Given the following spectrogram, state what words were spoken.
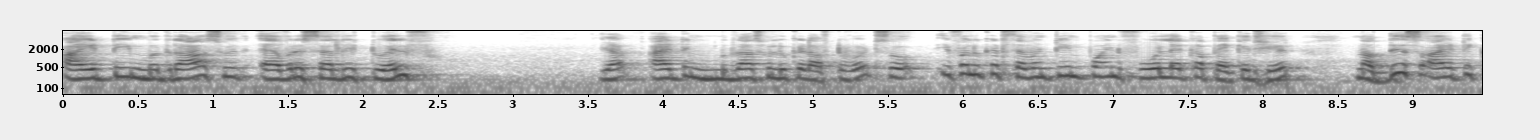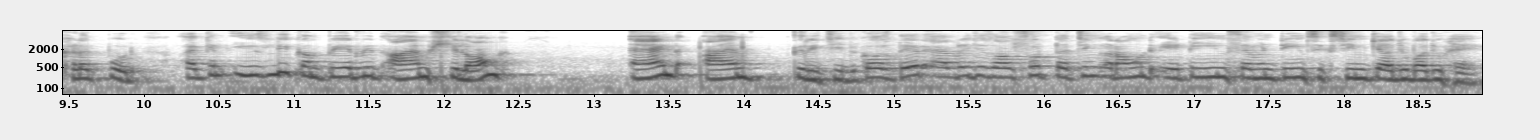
IIT Madras with average salary 12. Yeah, IIT Madras will look at afterwards. So if I look at 17.4 lakh a package here, now this IIT Kharagpur, I can easily compare with IIM Shillong and IIM Trichy because their average is also touching around 18, 17, 16 ke aaju hai.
